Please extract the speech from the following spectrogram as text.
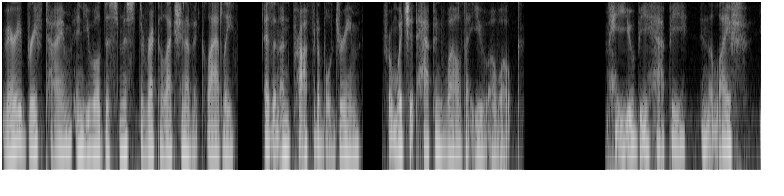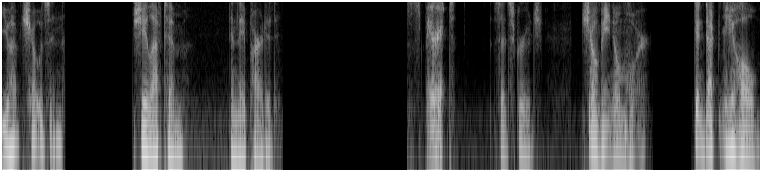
very brief time, and you will dismiss the recollection of it gladly as an unprofitable dream from which it happened well that you awoke. May you be happy in the life you have chosen. She left him, and they parted. Spirit, said Scrooge, show me no more. Conduct me home.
